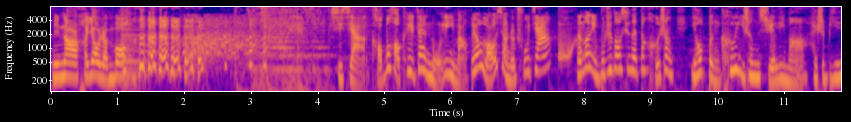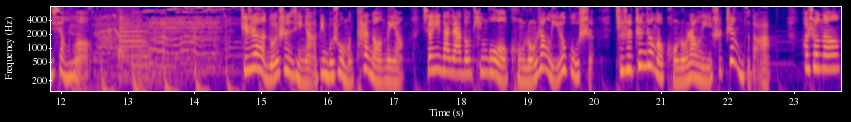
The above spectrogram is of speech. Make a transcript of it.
您那儿还要人不？” 西西啊，考不好可以再努力嘛，不要老想着出家。难道你不知道现在当和尚也要本科以上的学历吗？还是别想了。其实很多事情啊，并不是我们看到的那样。相信大家都听过孔融让梨的故事。其实真正的孔融让梨是这样子的啊。话说呢，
